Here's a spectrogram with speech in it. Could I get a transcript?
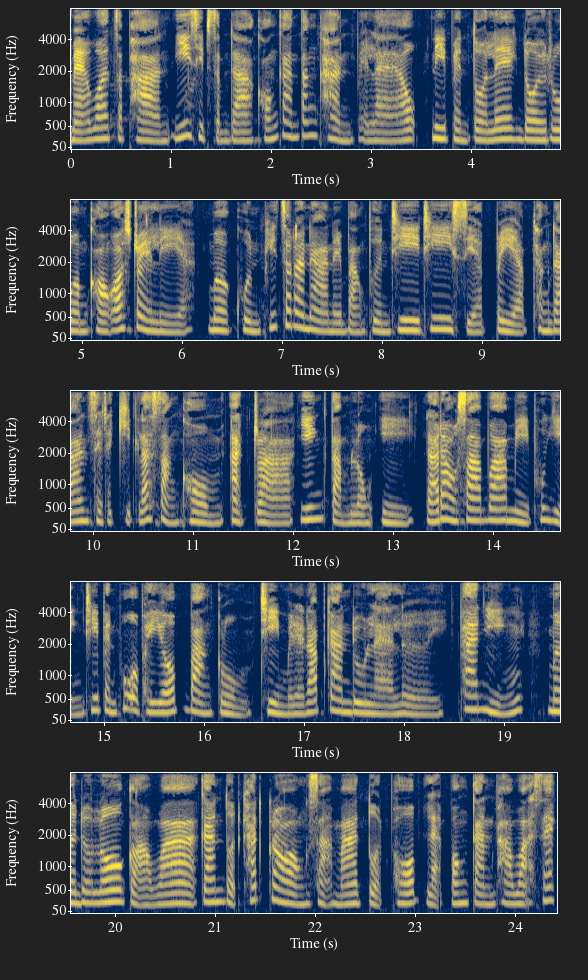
แม้ว่าจะผ่าน 20 สัปดาห์ของการตั้งครรภ์ไปแล้ว นี่เป็นตัวเลขโดยรวมของออสเตรเลียเมื่อคุณพิจารณาในบางพื้นที่ที่เสียเปรียบทางด้านเศรษฐกิจและสังคม อัตรายิ่งต่ำลงอีก และเราทราบว่ามีผู้หญิงที่เป็นผู้อพยพบางกลุ่ม ที่ไม่ได้รับการดูแลเลย แพทย์หญิงเมอร์โดโลกล่าวว่าการตรวจคัดกรองสามารถตรวจพบ และป้องกันภาวะแทรก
